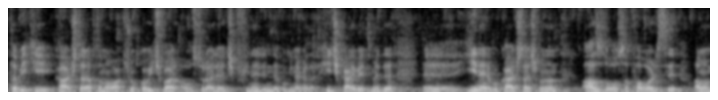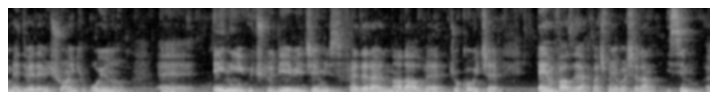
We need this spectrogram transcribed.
Tabii ki karşı tarafta Novak Djokovic var. Avustralya açık finalinde bugüne kadar hiç kaybetmedi. E, yine bu karşılaşmanın az da olsa favorisi ama Medvedev'in şu anki oyunu e, en iyi üçlü diyebileceğimiz Federer, Nadal ve Djokovic'e en fazla yaklaşmaya başaran isim e,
